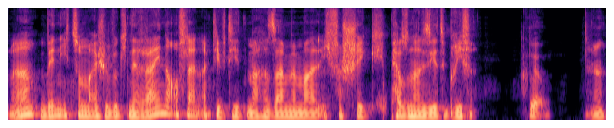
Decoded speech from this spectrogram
Ja? Wenn ich zum Beispiel wirklich eine reine Offline-Aktivität mache, sagen wir mal, ich verschicke personalisierte Briefe. Ja. ja?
